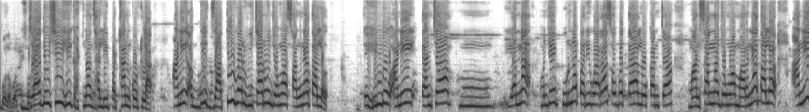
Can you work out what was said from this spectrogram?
बोला बोला. ज्या दिवशी ही घटना झाली पठाणकोटला आणि अगदी जातीवर विचारून जेव्हा सांगण्यात आलं ते हिंदू आणि त्यांच्या यांना म्हणजे पूर्ण परिवारासोबत त्या लोकांच्या माणसांना जेव्हा मारण्यात आलं आणि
